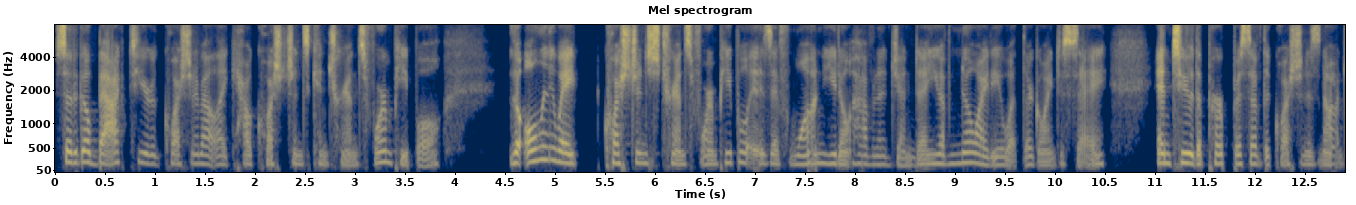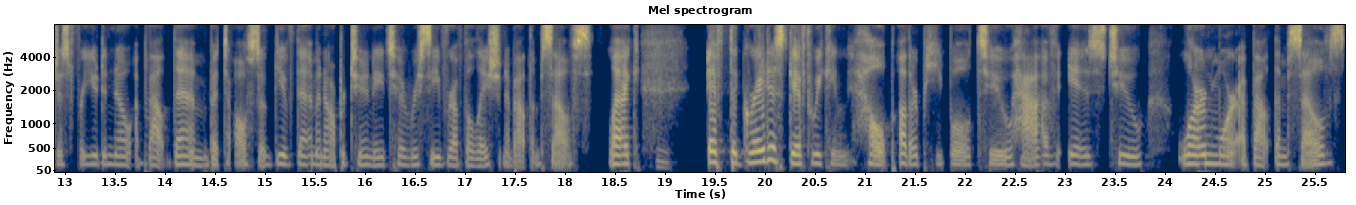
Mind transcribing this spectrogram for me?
so to go back to your question about like how questions can transform people, the only way questions transform people is if one, you don't have an agenda, you have no idea what they're going to say. And two, the purpose of the question is not just for you to know about them, but to also give them an opportunity to receive revelation about themselves. Like, mm if the greatest gift we can help other people to have is to learn more about themselves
